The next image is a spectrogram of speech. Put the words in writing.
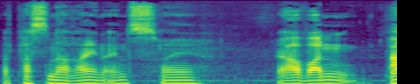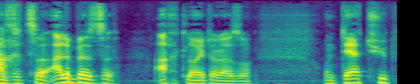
Was passt denn da rein? Eins, zwei, ja, waren ein paar Acht. Sitze, alle bis acht Leute oder so. Und der Typ,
